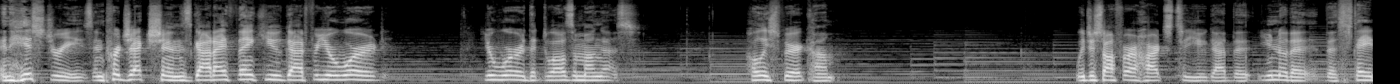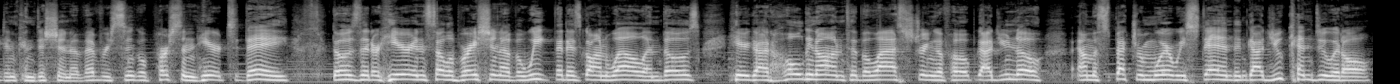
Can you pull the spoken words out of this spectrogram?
and histories and projections. God, I thank you, God, for your word, your word that dwells among us. Holy Spirit, come we just offer our hearts to you, God, that you know the, the state and condition of every single person here today, those that are here in celebration of a week that has gone well, and those here, God, holding on to the last string of hope. God, you know on the spectrum where we stand, and God, you can do it all.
